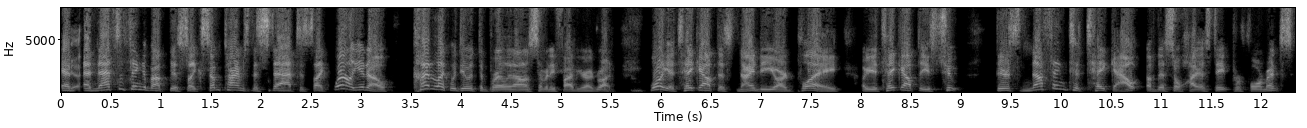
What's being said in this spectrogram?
And, yeah. and that's the thing about this. Like sometimes the stats, it's like, well, you know, kind of like we do with the Braelon Allen 75 yard run. Well, you take out this 90 yard play or you take out these two. There's nothing to take out of this Ohio State performance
